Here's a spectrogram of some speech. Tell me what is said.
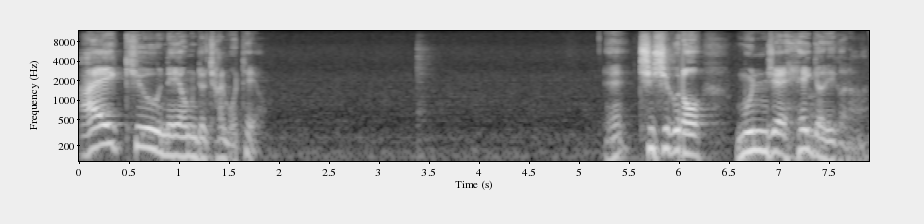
IQ 내용들 잘 못해요. 예? 지식으로 문제 해결이거나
